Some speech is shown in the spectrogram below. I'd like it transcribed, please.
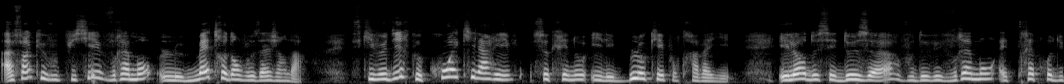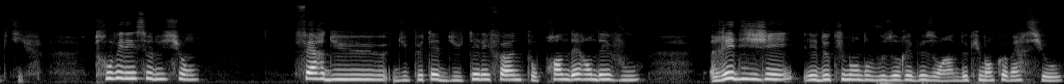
afin que vous puissiez vraiment le mettre dans vos agendas. Ce qui veut dire que quoi qu'il arrive, ce créneau, il est bloqué pour travailler. Et lors de ces deux heures, vous devez vraiment être très productif. Trouver des solutions, faire du, peut-être du téléphone pour prendre des rendez-vous, rédiger les documents dont vous aurez besoin, documents commerciaux,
